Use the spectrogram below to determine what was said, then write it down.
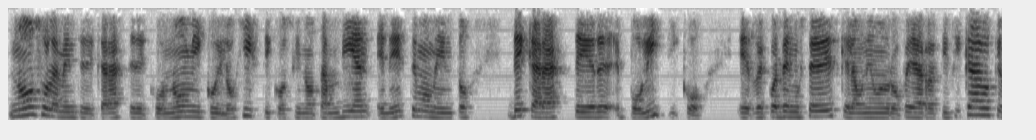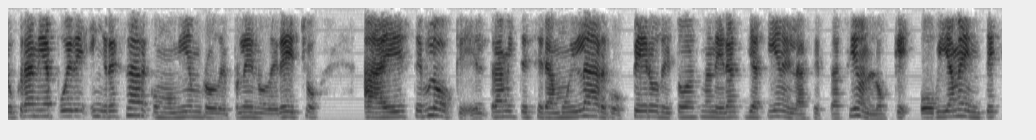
no solamente de carácter económico y logístico, sino también en este momento de carácter político. Eh, recuerden ustedes que la Unión Europea ha ratificado que Ucrania puede ingresar como miembro de pleno derecho a este bloque. El trámite será muy largo, pero de todas maneras ya tiene la aceptación, lo que obviamente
